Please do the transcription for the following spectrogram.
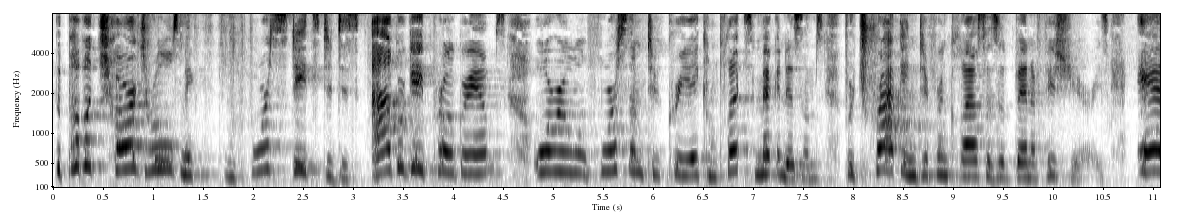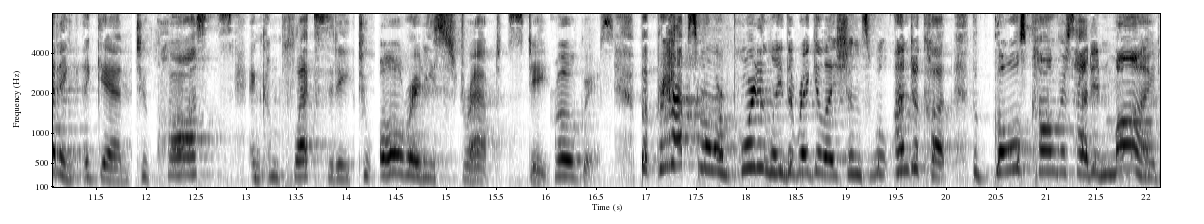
The public charge rules may force states to disaggregate programs or it will force them to create complex mechanisms for tracking different classes of beneficiaries, adding again to costs and complexity to already strapped state programs. But perhaps more importantly, the regulations will undercut the goals Congress had in mind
